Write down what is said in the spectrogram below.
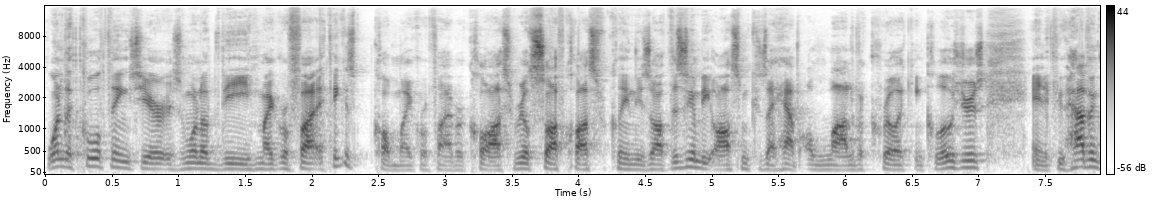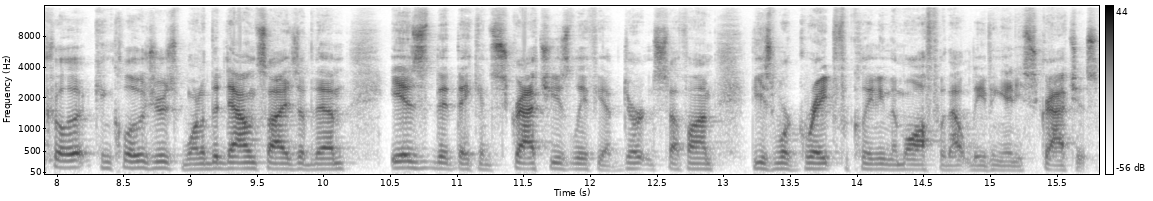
one of the cool things here is one of the microfiber, I think it's called microfiber cloths, real soft cloths for cleaning these off. This is gonna be awesome because I have a lot of acrylic enclosures. And if you have acrylic enclosures, one of the the downsides of them is that they can scratch easily if you have dirt and stuff on. These work great for cleaning them off without leaving any scratches.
